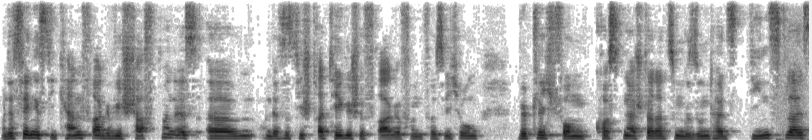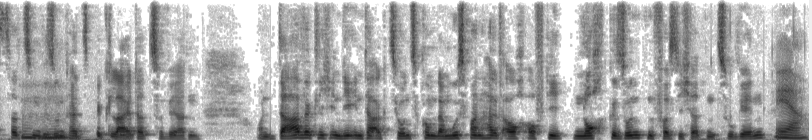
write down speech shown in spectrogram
Und deswegen ist die Kernfrage, wie schafft man es, ähm, und das ist die strategische Frage von Versicherung, wirklich vom Kostenerstatter zum Gesundheitsdienstleister, mhm. zum Gesundheitsbegleiter zu werden. Und da wirklich in die Interaktion zu kommen, da muss man halt auch auf die noch gesunden Versicherten zugehen. Ja.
